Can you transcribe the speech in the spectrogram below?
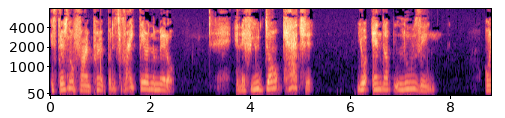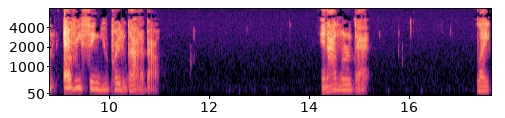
it's, there's no fine print, but it's right there in the middle. And if you don't catch it, you'll end up losing on everything you pray to God about. And I learned that like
